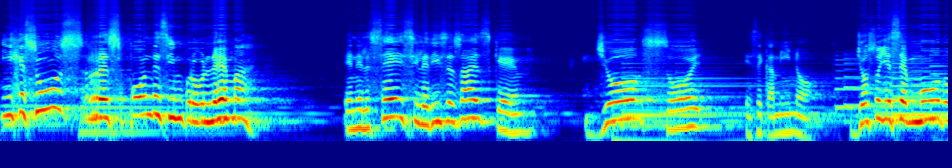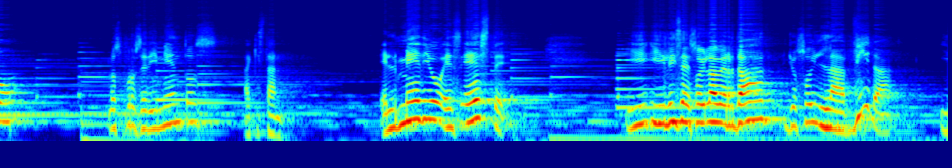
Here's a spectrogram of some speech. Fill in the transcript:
Y Jesús responde sin problema en el 6 y le dice, ¿sabes que Yo soy ese camino, yo soy ese modo, los procedimientos aquí están. El medio es este. Y, le dice, soy la verdad, yo soy la vida. Y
